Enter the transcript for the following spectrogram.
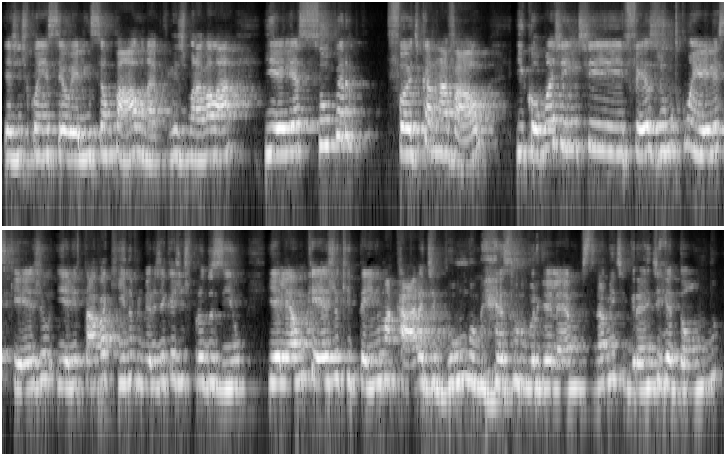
E a gente conheceu ele em São Paulo, na época que a gente morava lá. E ele é super fã de carnaval. E como a gente fez junto com ele esse queijo, e ele estava aqui no primeiro dia que a gente produziu, e ele é um queijo que tem uma cara de bumbo mesmo, porque ele é extremamente grande e redondo.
